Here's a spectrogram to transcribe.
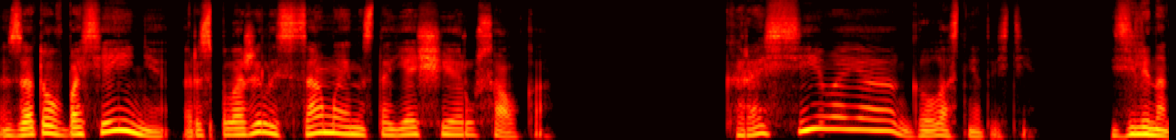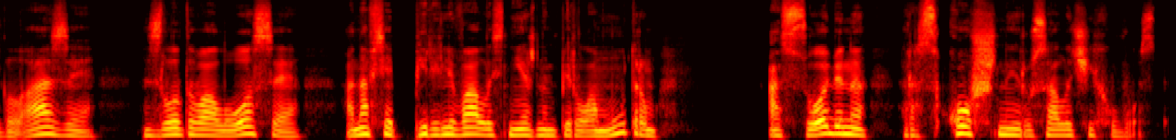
Зато в бассейне расположилась самая настоящая русалка. Красивая, глаз не отвести. Зеленоглазая, золотоволосая, она вся переливалась нежным перламутром, особенно роскошный русалочий хвост.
